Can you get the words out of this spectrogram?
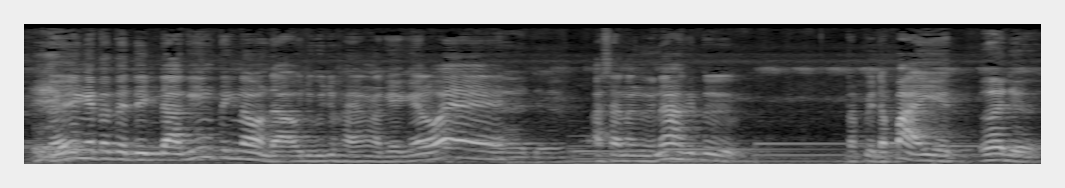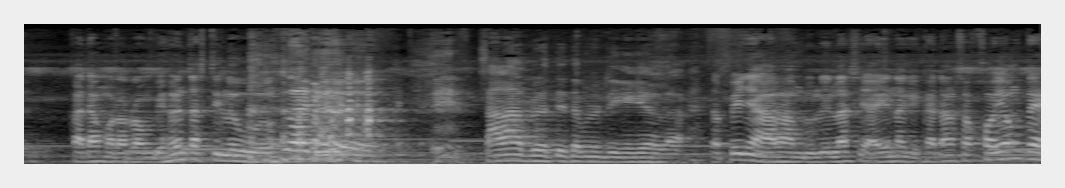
Jadi ngeto teh ding daging ting naon da ujug-ujug hayang ngagegel we. Asa ngeunah gitu. Tapi da pahit. Waduh. Kadang merorombeheun tas ti leuweung. Waduh. Salah berarti temen di gigel lah. Tapi nya alhamdulillah si ayeuna ge kadang sok hoyong teh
